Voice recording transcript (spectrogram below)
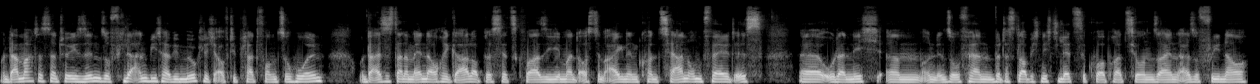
Und da macht es natürlich Sinn, so viele Anbieter wie möglich auf die Plattform zu holen. Und da ist es dann am Ende auch egal, ob das jetzt quasi jemand aus dem eigenen Konzernumfeld ist äh, oder nicht. Ähm, und insofern wird das, glaube ich, nicht die letzte Kooperation sein. Also FreeNow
